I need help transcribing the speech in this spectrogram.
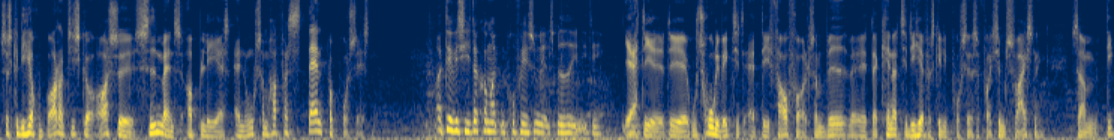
så skal de her robotter, de skal også sidemandsoplæres af nogen, som har forstand på processen. Og det vil sige, der kommer den professionelle smed ind i det? Ja, det er, det er utrolig vigtigt, at det er fagfolk, som ved, der kender til de her forskellige processer, for eksempel svejsning, som de,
